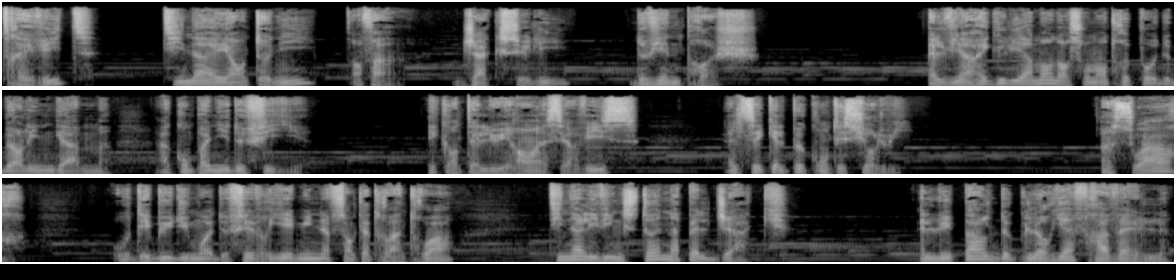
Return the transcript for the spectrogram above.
Très vite, Tina et Anthony enfin Jack Sully, deviennent proches. Elle vient régulièrement dans son entrepôt de Burlingame, accompagnée de filles. Et quand elle lui rend un service, elle sait qu'elle peut compter sur lui. Un soir, au début du mois de février 1983, Tina Livingston appelle Jack. Elle lui parle de Gloria Fravel,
